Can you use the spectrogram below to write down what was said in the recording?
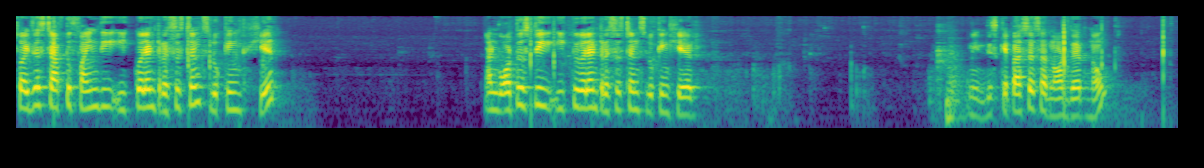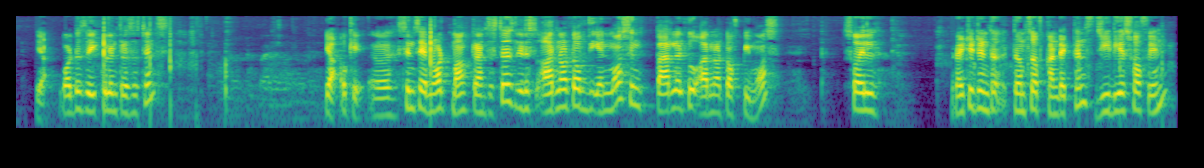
So I just have to find the equivalent resistance looking here. And what is the equivalent resistance looking here? I mean, these capacitors are not there now. Yeah, what is the equivalent resistance? Yeah, okay. Uh, since I have not marked transistors, it is R naught of the NMOS in parallel to R naught of PMOS. So I'll write it in terms of conductance GDS of N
